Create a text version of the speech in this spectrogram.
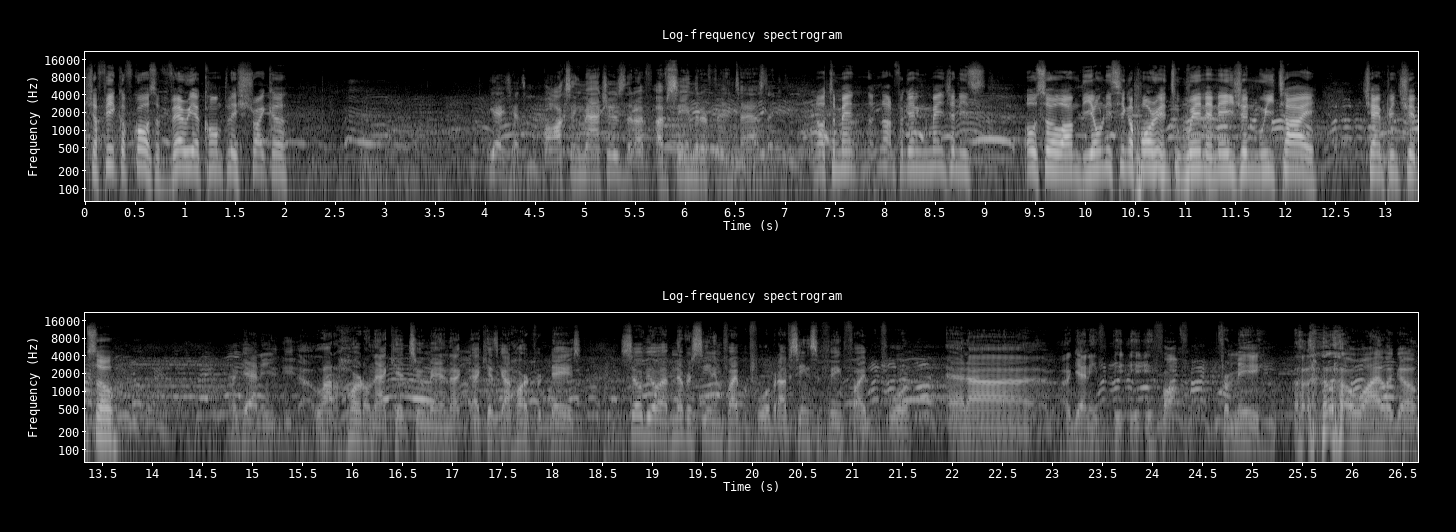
Syafiq, of course, a very accomplished striker. Yeah, he's had some boxing matches that I've, I've seen that are fantastic. Not to men, not forgetting to mention, he's also um, the only Singaporean to win an Asian Muay Thai championship. So again, he, he, a lot of heart on that kid too, man. That, that kid's got heart for days. Silvio, I've never seen him fight before, but I've seen Safiq fight before. And uh, again, he, he, he, fought for me a while ago.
